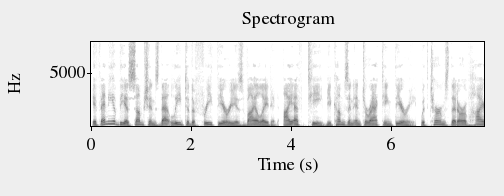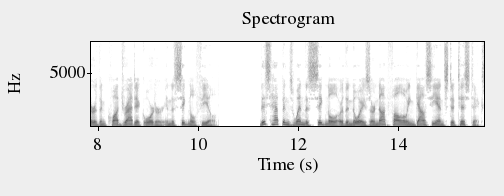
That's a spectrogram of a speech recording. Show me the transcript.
If any of the assumptions that lead to the free theory is violated, IFT becomes an interacting theory, with terms that are of higher than quadratic order in the signal field. This happens when the signal or the noise are not following Gaussian statistics,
